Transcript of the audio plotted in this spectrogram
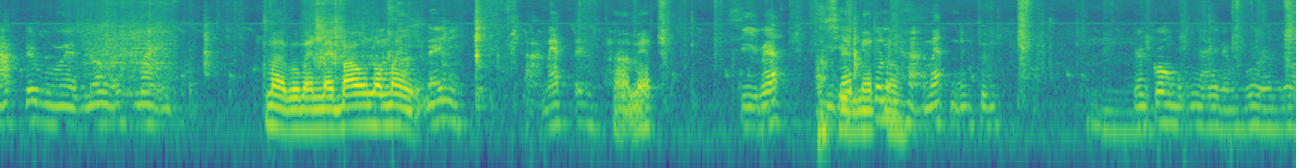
นักเด้อผมแม่พี่น้องเอ้ยไม่ใหม่บ่แม่นใบเบาเนาะใหม่ได้นี่หาเม็ดเด้อหาเมตร สี่เมตรสี่เมตรต้นเนอะหาเมตรหนึ่งต้นยังกองบุกใหญ่หนึ่งพวกนั้นก็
